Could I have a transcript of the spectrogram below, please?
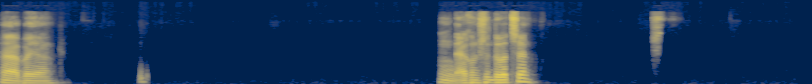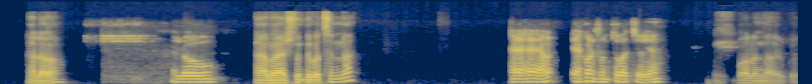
হ্যাঁ ভাইয়া। হুম এখন শুনতে পাচ্ছেন? হ্যালো? হ্যালো? হ্যাঁ ভাইয়া শুনতে পাচ্ছেন না? হ্যাঁ হ্যাঁ এখন শুনতে পাচ্ছি ভাইয়া। বলেন না আরেকবার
